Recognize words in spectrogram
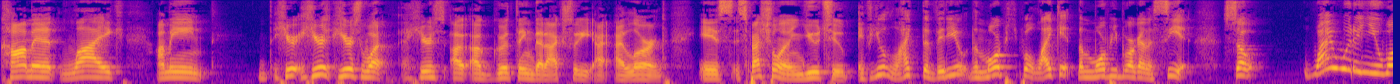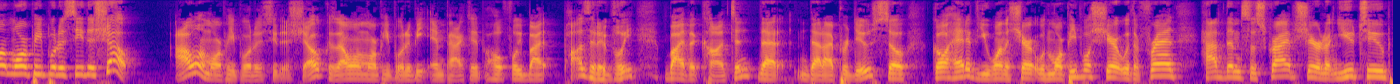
Comment, like. I mean, here here here's what here's a, a good thing that actually I, I, learned is especially on YouTube. If you like the video, the more people like it, the more people are to see it. So why wouldn't you want more people to see the show? I want more people to see this show because I want more people to be impacted, hopefully by positively by the content that that I produce. So go ahead if you want to share it with more people, share it with a friend, have them subscribe, share it on YouTube,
